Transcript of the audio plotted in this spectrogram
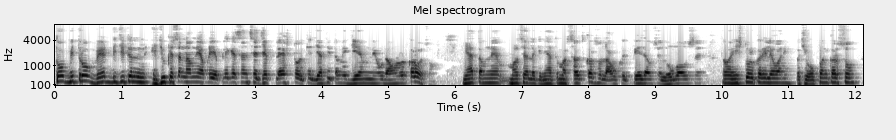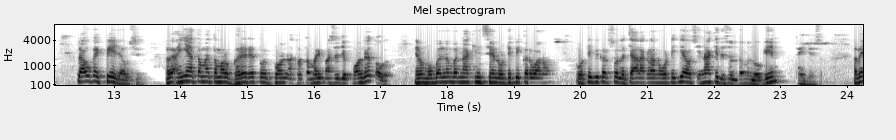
તો મિત્રો વેટ ડિજિટલ એજ્યુકેશન નામની આપણી એપ્લિકેશન છે જે પ્લે સ્ટોર કે જ્યાંથી તમે ગેમ ને એવું ડાઉનલોડ કરો છો. ત્યાં તમને મળશે એટલે કે ત્યાં તમારે સર્ચ કરશો એટલે આવું કંઈક પેજ આવશે લોગો આવશે. તમે ઇન્સ્ટોલ કરી લેવાની, પછી ઓપન કરશો. એટલે આવું કંઈક પેજ આવશે. હવે અહીંયા તમે તમારો ઘરે રહેતો હોય ફોન અથવા તમારી પાસે જે ફોન રહેતો હોય, એનો મોબાઈલ નંબર નાખીને સેન્ડ ઓટીપી કરવાનો. ઓટીપી કરશો એટલે ચાર આંકડાનો ઓટીપી આવશે નાખી દેશો તમે લોગિન થઈ જશો. હવે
